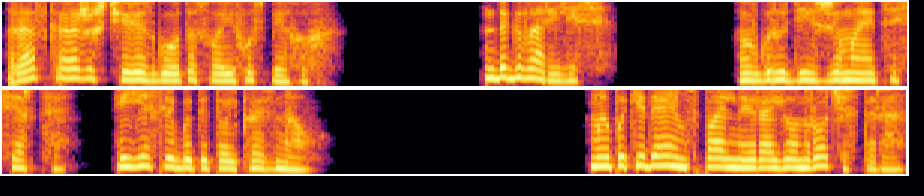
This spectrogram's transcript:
«Расскажешь через год о своих успехах». Договорились. В груди сжимается сердце, если бы ты только знал. Мы покидаем спальный район Рочестера,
